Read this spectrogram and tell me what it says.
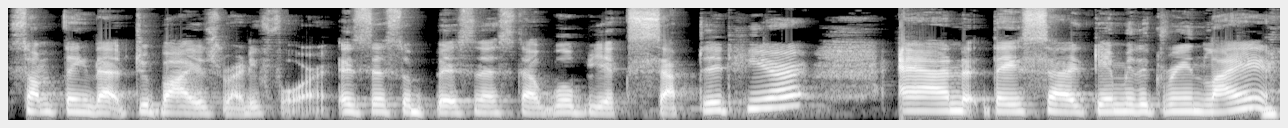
something that Dubai is ready for? Is this a business that will be accepted here? And they said, gave me the green light.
